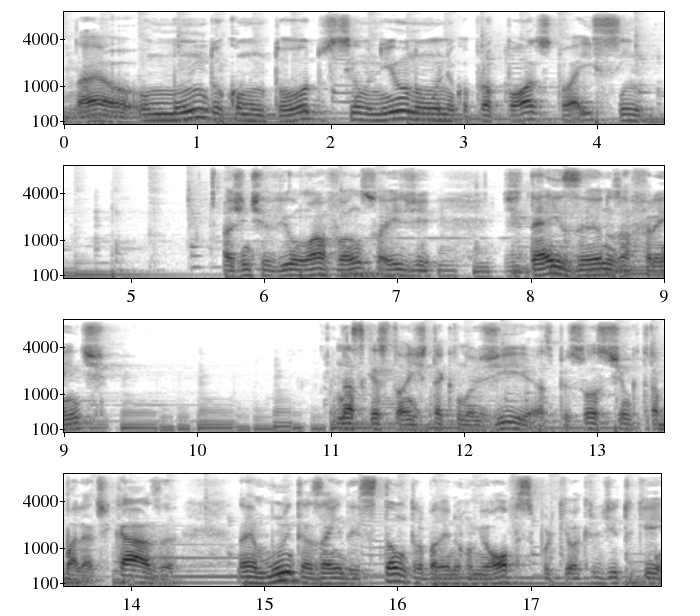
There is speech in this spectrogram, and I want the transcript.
Né? O mundo como um todo se uniu num único propósito, aí sim a gente viu um avanço aí de, de 10 anos à frente nas questões de tecnologia, as pessoas tinham que trabalhar de casa, né? muitas ainda estão trabalhando no home office, porque eu acredito que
